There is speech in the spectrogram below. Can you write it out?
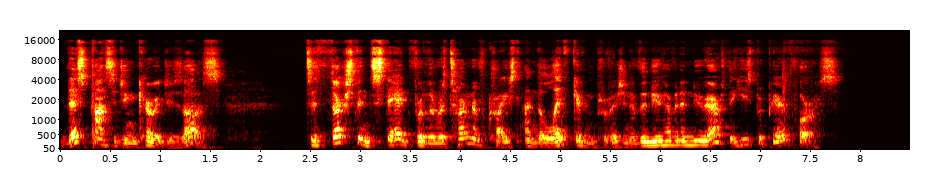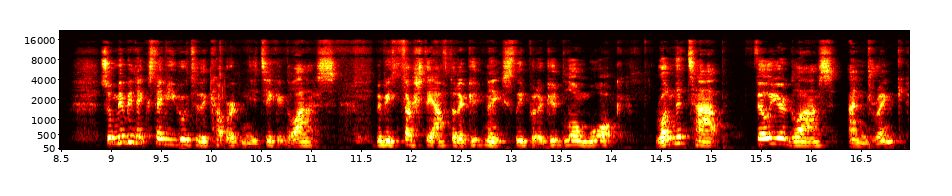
This passage encourages us to thirst instead for the return of Christ and the life-giving provision of the new heaven and new earth that He's prepared for us. So maybe next time you go to the cupboard and you take a glass, maybe thirsty after a good night's sleep or a good long walk, run the tap Fill your glass and drink,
